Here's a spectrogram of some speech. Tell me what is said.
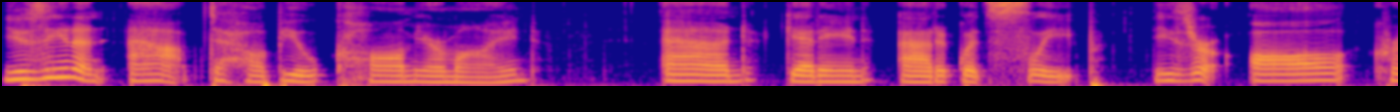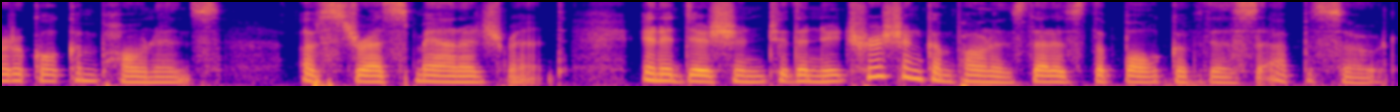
using an app to help you calm your mind and getting adequate sleep. These are all critical components of stress management, in addition to the nutrition components that is the bulk of this episode.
